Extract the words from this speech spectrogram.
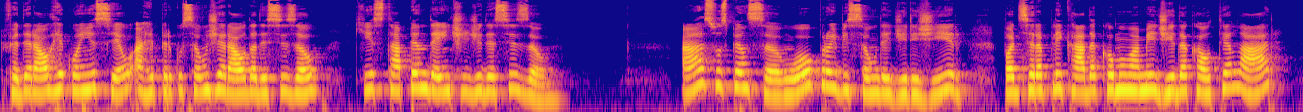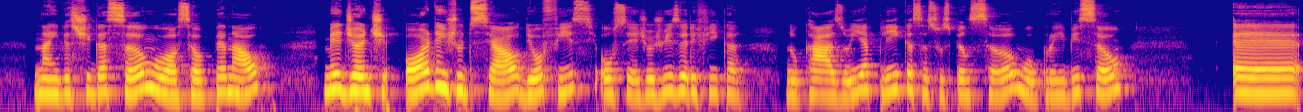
Federal reconheceu a repercussão geral da decisão que está pendente de decisão. A suspensão ou proibição de dirigir pode ser aplicada como uma medida cautelar na investigação ou ação penal, mediante ordem judicial de ofício, ou seja, o juiz verifica no caso e aplica essa suspensão ou proibição, é,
